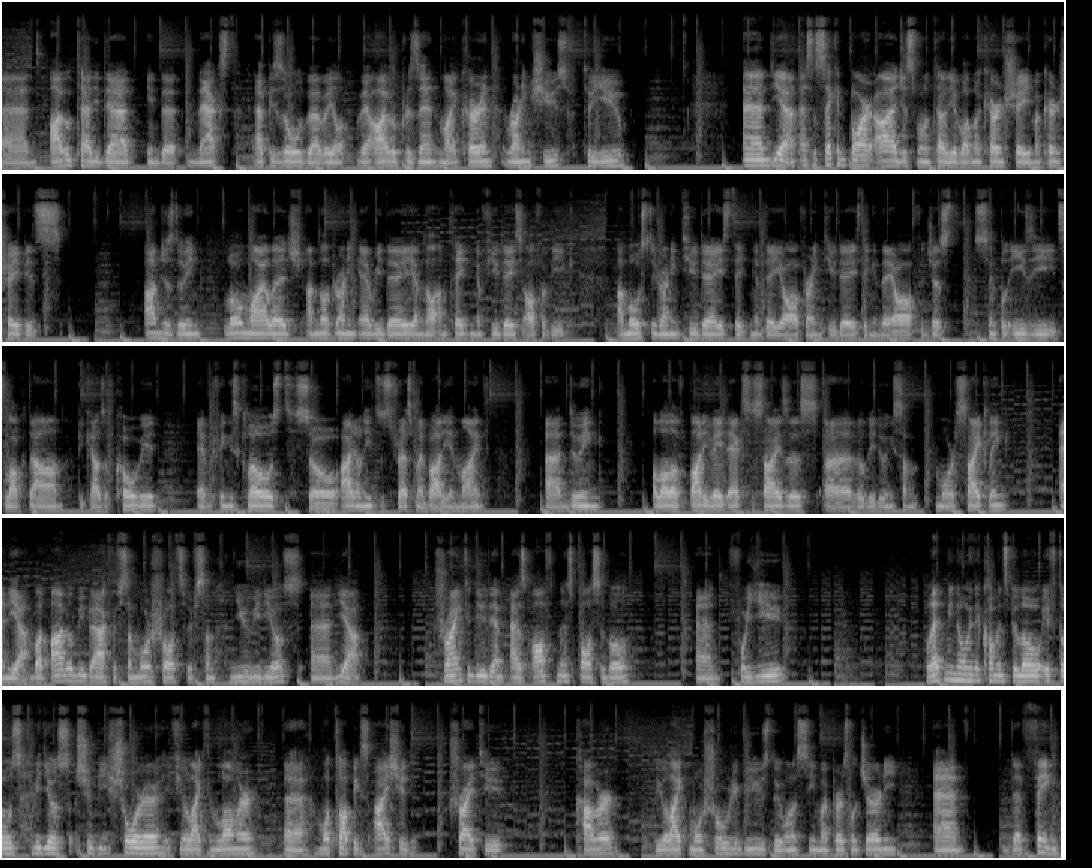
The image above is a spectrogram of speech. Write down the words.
and I will tell you that in the next episode where, we'll, where I will present my current running shoes to you. And yeah, as the second part, I just want to tell you about my current shape. My current shape is, I'm just doing low mileage. I'm not running every day. I'm not, I'm taking a few days off a week. I'm mostly running two days, taking a day off, running two days, taking a day off. Just simple, easy. It's locked down because of COVID. Everything is closed, so I don't need to stress my body and mind. I'm doing a lot of body weight exercises. Uh, we'll be doing some more cycling. And yeah, but I will be back with some more shots with some new videos. And yeah, trying to do them as often as possible. And for you, let me know in the comments below if those videos should be shorter, if you like them longer, uh, what topics I should try to cover. Do you like more show reviews? Do you want to see my personal journey? And the thing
